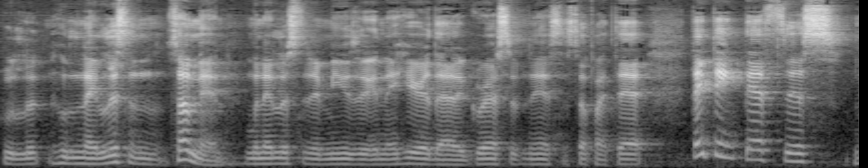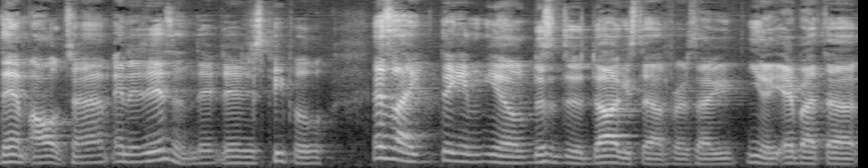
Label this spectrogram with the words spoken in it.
who who they listen, some men when they listen to music and they hear that aggressiveness and stuff like that, they think that's just them all the time, and it isn't. They're, they're just people. That's like thinking, you know, listen to the Doggy Style the first time. You, you know, everybody thought,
